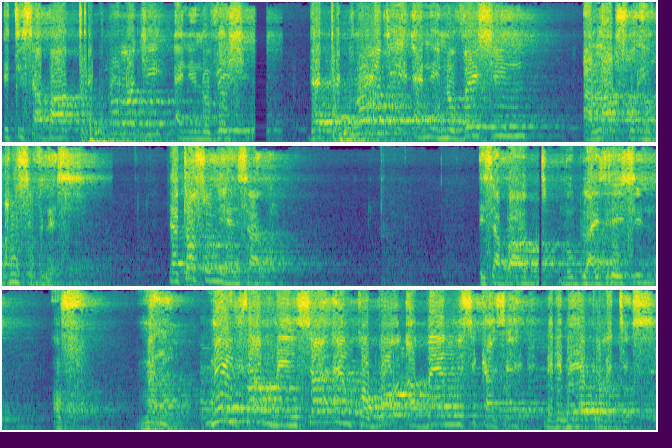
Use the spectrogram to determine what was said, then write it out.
It is about technology and innovation. The technology and innovation allows for inclusiveness. The is about mobilization of money. Mensa enkobo aban musika sɛ mede bɛyɛ politics.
